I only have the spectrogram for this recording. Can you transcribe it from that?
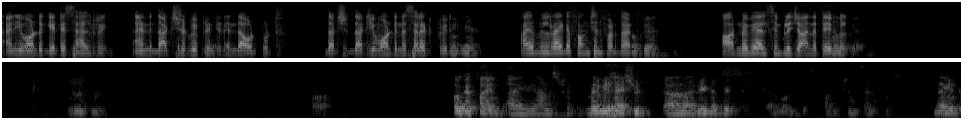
and you want to get his salary and that should be printed in the output that sh- that you want in the select query Okay. i will write a function for that Okay. or maybe i'll simply join the table Okay. Mhm. Uh, Okay, fine. I understood. Maybe I should uh, read a bit about these functions and pros- I mean,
